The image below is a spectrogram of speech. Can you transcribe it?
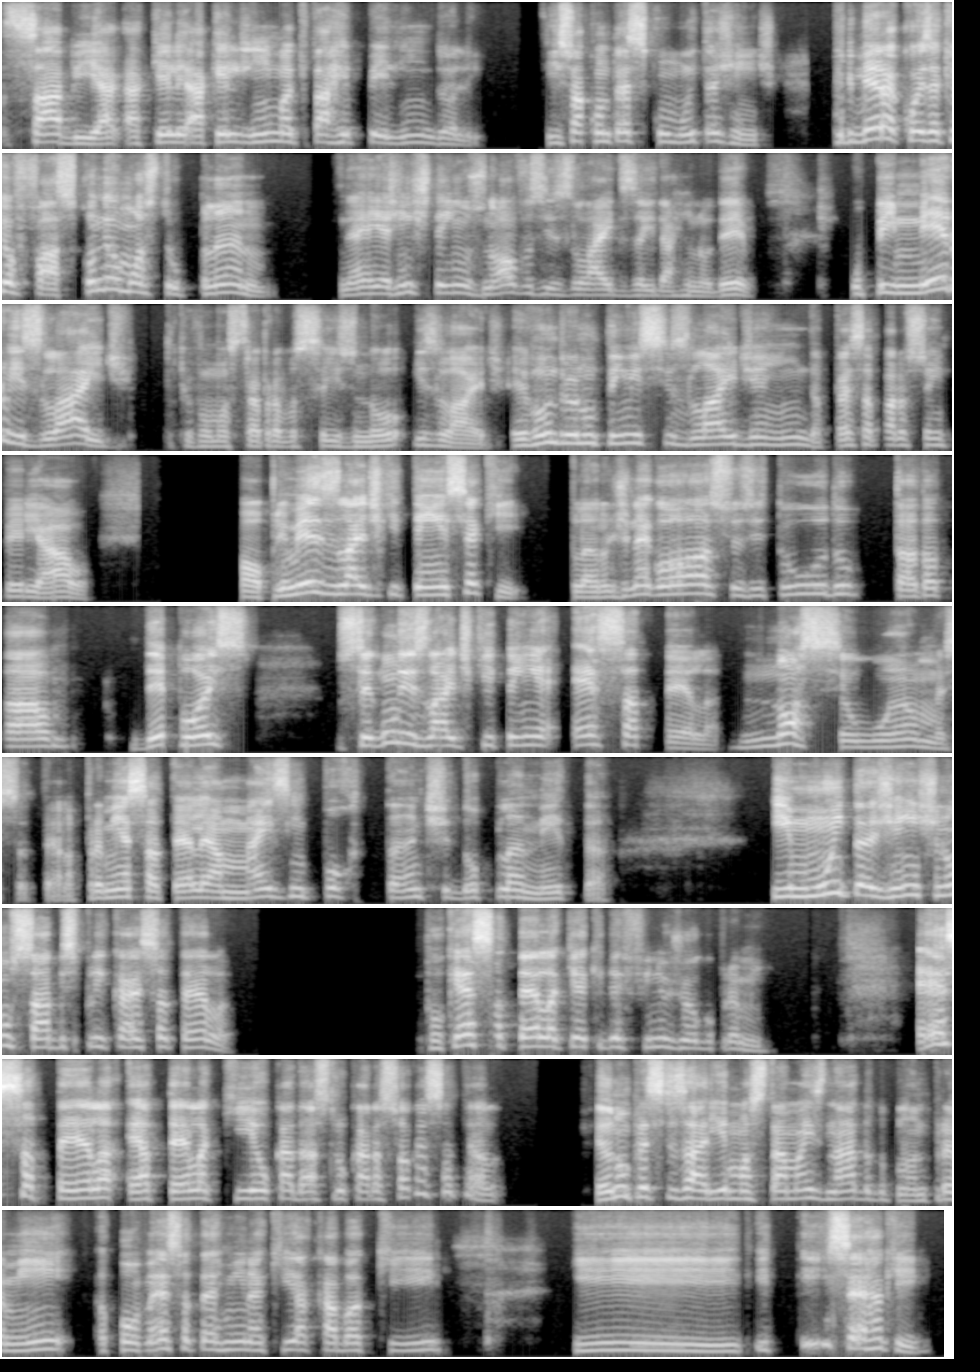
sabe, aquele, aquele imã que está repelindo ali. Isso acontece com muita gente. Primeira coisa que eu faço, quando eu mostro o plano, né, e a gente tem os novos slides aí da Rinode, o primeiro slide, que eu vou mostrar para vocês no slide. Evandro, eu não tenho esse slide ainda, peça para o seu Imperial. Ó, o primeiro slide que tem é esse aqui plano de negócios e tudo, tal, tal, tal. Depois, o segundo slide que tem é essa tela. Nossa, eu amo essa tela. Para mim, essa tela é a mais importante do planeta. E muita gente não sabe explicar essa tela. Porque essa tela aqui é que define o jogo para mim. Essa tela é a tela que eu cadastro o cara só com essa tela. Eu não precisaria mostrar mais nada do plano. Para mim, começa, termina aqui, acaba aqui e, e, e encerra aqui.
